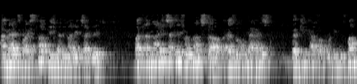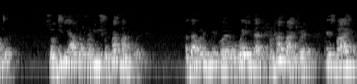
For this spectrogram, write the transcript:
and that's by stopping adenylate cyclase. But adenylate cyclase will not stop as long as the G alpha protein is bound to it. So G alpha protein should not bind to it. And the only way that it will not bind to it is by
